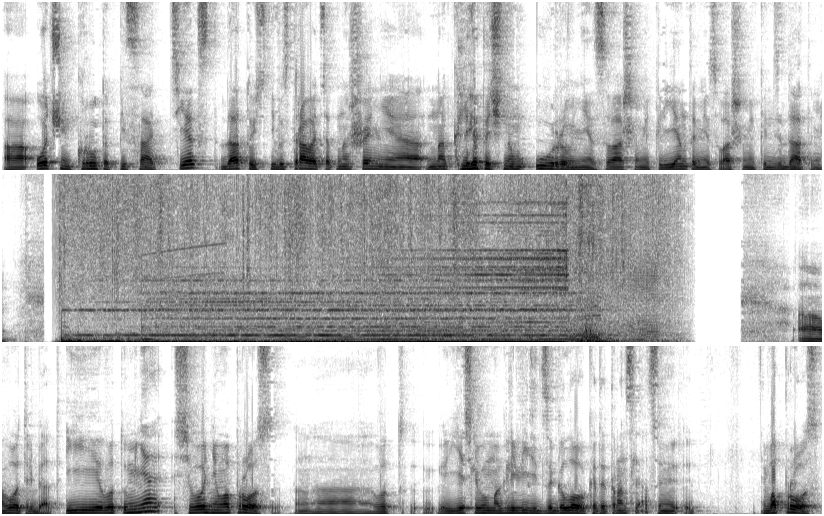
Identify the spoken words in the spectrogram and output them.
а, очень круто писать текст, да, то есть и выстраивать отношения на клеточном уровне с вашими клиентами, с вашими кандидатами. Вот, ребят, и вот у меня сегодня вопрос, а, вот если вы могли видеть заголовок этой трансляции, вопрос,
